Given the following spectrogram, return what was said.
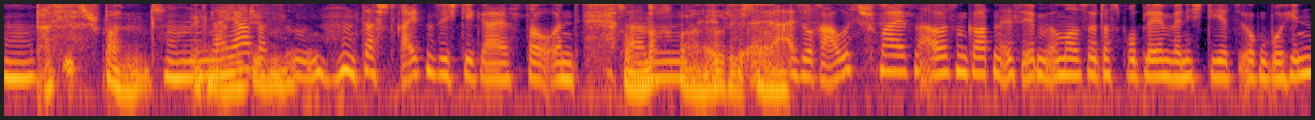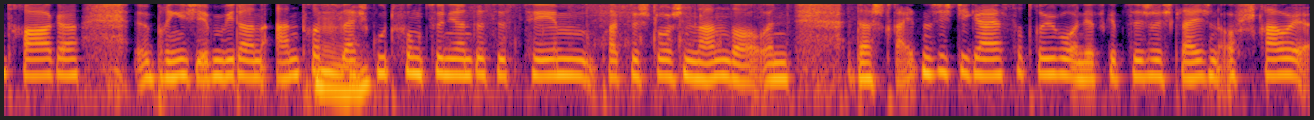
Hm. Das ist spannend. Hm, naja, das, da streiten sich die Geister. Und zum ähm, Nachbarn, würde ich sagen. Also rausschmeißen aus dem Garten ist eben immer so das Problem, wenn ich die jetzt irgendwo hintrage, äh, bringe ich eben wieder ein anderes, mhm. vielleicht gut funktionierendes System praktisch durcheinander. Und da streiten sich die Geister drüber. Und jetzt gibt es sicherlich gleich einen Aufschrei.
